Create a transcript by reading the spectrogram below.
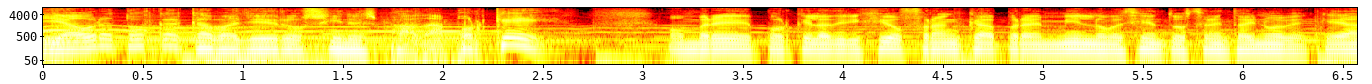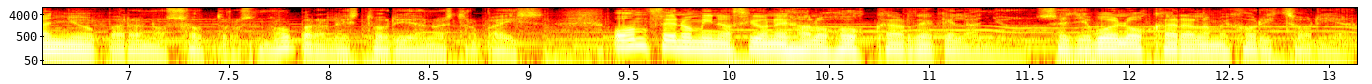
Y ahora toca Caballero sin Espada. ¿Por qué? Hombre, porque la dirigió Frank Capra en 1939. Qué año para nosotros, ¿no? Para la historia de nuestro país. 11 nominaciones a los Oscars de aquel año. Se llevó el Oscar a la mejor historia.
